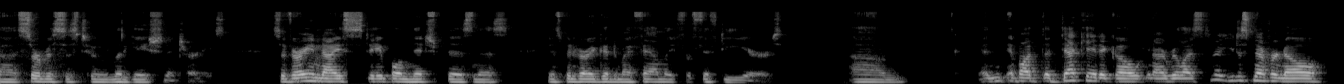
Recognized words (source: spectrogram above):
uh, services to litigation attorneys. So very nice, stable niche business. It's been very good to my family for 50 years. Um, and about a decade ago, you know, I realized you know you just never know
